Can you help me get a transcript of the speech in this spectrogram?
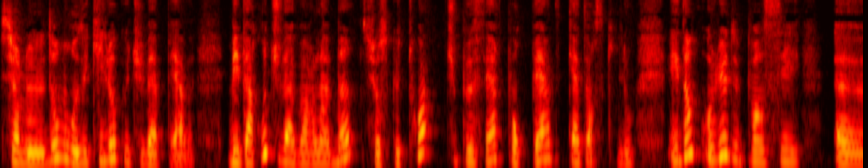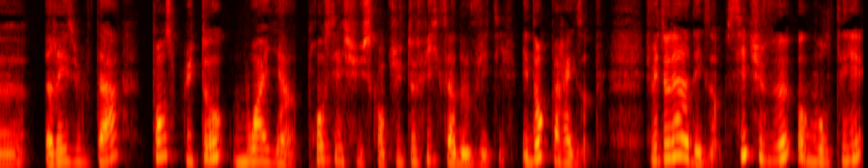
sur le nombre de kilos que tu vas perdre. Mais par contre, tu vas avoir la main sur ce que toi, tu peux faire pour perdre 14 kilos. Et donc, au lieu de penser euh, résultat, pense plutôt moyen, processus, quand tu te fixes un objectif. Et donc, par exemple, je vais te donner un exemple. Si tu veux augmenter,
